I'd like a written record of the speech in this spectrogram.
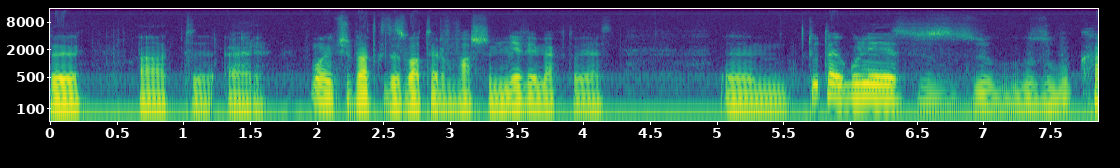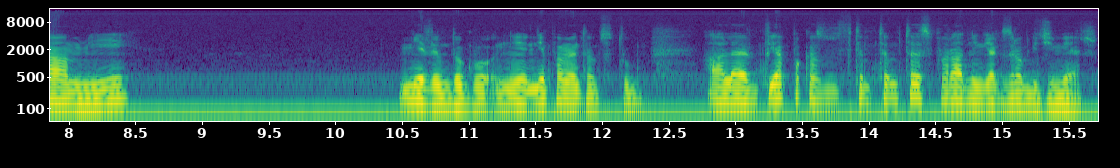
W A T R. W moim przypadku to jest water, w waszym nie wiem jak to jest. Ym, tutaj ogólnie jest z zwłokami. Nie wiem, do nie, nie pamiętam co tu, ale ja pokazuję, w tym, tym to jest poradnik jak zrobić miecz.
